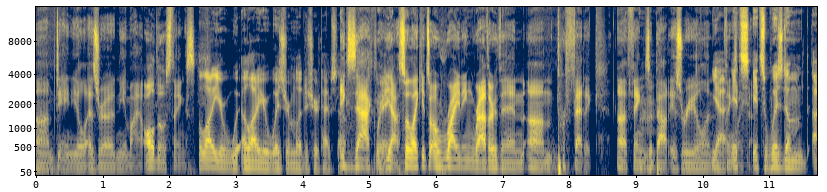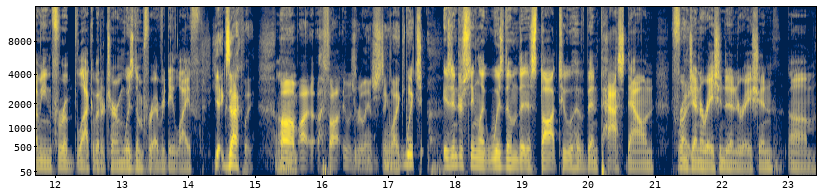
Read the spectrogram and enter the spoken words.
um, Daniel, Ezra, Nehemiah, all those things. A lot of your wi- a lot of your wisdom literature type stuff. Exactly. Right. Yeah. So like it's a writing rather than um, prophetic uh, things about Israel and Mm-hmm. yeah, things it's like that. it's wisdom. I mean, for a lack of a better term, wisdom for everyday life. yeah, exactly. Um, I, I thought it was really interesting. Like which is interesting like wisdom that is thought to have been passed down from Right. generation to generation um,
